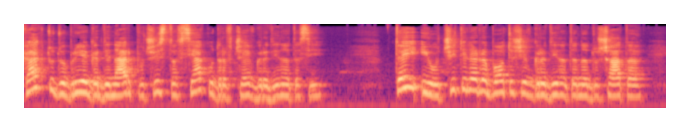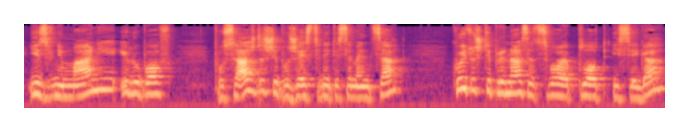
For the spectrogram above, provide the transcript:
Както добрия градинар почиства всяко дръвче в градината си, тъй и учителя работеше в градината на душата и с внимание и любов посаждаше божествените семенца, които ще принасят своя плод и сега,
